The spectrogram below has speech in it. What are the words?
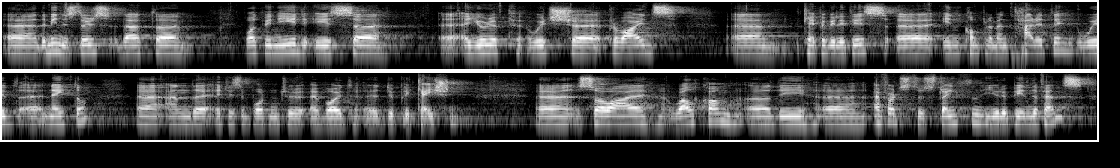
the ministers that what we need is a Europe which uh, provides um, capabilities uh, in complementarity with uh, NATO, and it is important to avoid duplication. Uh, so I welcome uh, the uh, efforts to strengthen European defence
